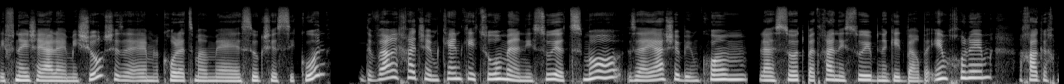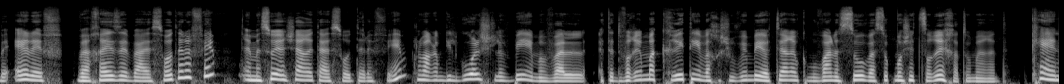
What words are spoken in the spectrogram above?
לפני שהיה להם אישור, שזה הם לקחו לעצמם uh, סוג של סיכון. דבר אחד שהם כן קיצרו מהניסוי עצמו, זה היה שבמקום לעשות בהתחלה ניסוי נגיד ב-40 חולים, אחר כך ב-1,000 ואחרי זה בעשרות אלפים, הם עשו ישר את העשרות אלפים. כלומר, הם דילגו על שלבים, אבל את הדברים הקריטיים והחשובים ביותר הם כמובן עשו ועשו כמו שצריך, את אומרת. כן,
